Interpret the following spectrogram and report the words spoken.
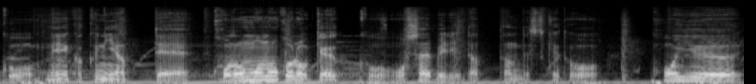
構明確にあって子供の頃結構おしゃべりだったんですけどこういう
